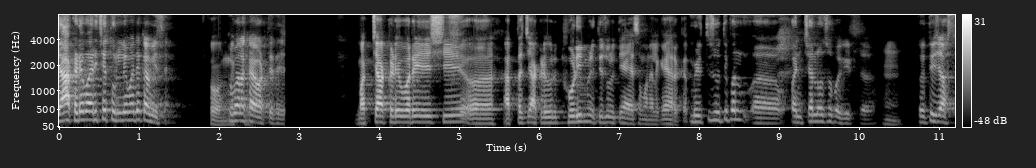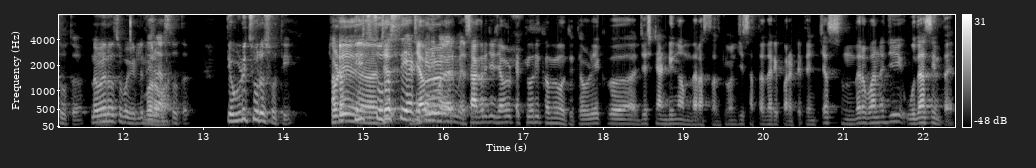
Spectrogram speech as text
त्या आकडेवारीच्या तुलनेमध्ये कमीच आहे. हो तुम्हाला. काय वाटतं मागच्या आकडेवारीशी अं, आत्ताची आकडेवारी थोडी मिळती जुळती आहे असं म्हणायला काही हरकत नाही. मिळतीच होती पण पंच्याण्णवचं बघितलं हम्म. तर ते जास्त होतं नव्याण्णवचं बघितलं ते बरोबर. जास्त होतं तेवढी चुरस होती थोडी आता तीच अं, चुरस ज्या- या ठिकाणी ज्यावेळी मिळते. सागरची ज्यावेळी टक्केवारी कमी होती त्यावेळी एक अं, जे स्टँडिंग आमदार असतात किंवा जी सत्ताधारी पार्टी त्यांच्या संदर्भानं जी उदासीनता आहे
